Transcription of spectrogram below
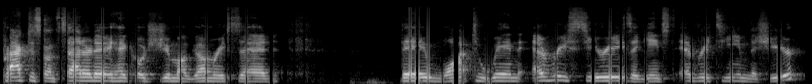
Practice on Saturday, head coach Jim Montgomery said they want to win every series against every team this year.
